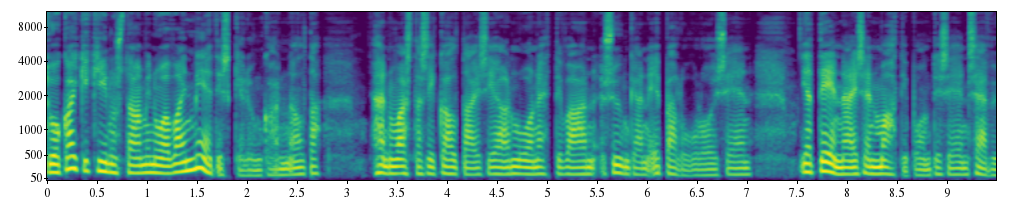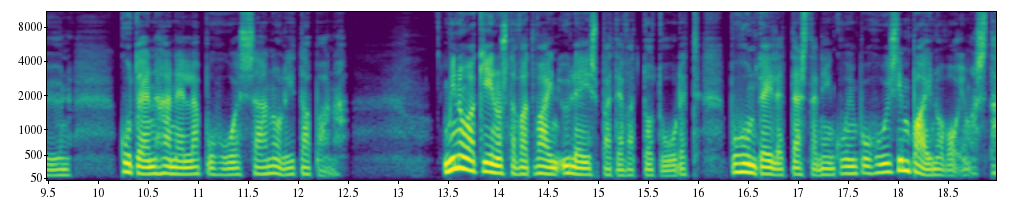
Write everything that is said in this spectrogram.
Tuo kaikki kiinnostaa minua vain mietiskelyn kannalta. Hän vastasi kaltaisiaan luonnehtivaan synkän epäluuloiseen ja teennäisen mahtipontiseen sävyyn, kuten hänellä puhuessaan oli tapana. Minua kiinnostavat vain yleispätevät totuudet. Puhun teille tästä niin kuin puhuisin painovoimasta.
